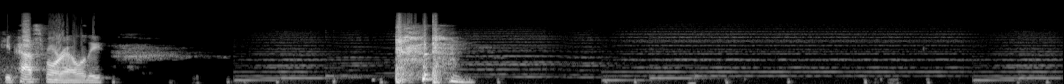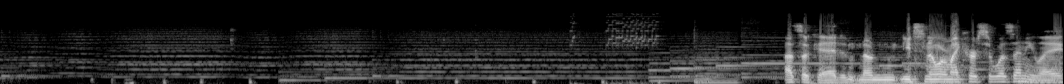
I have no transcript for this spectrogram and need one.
He passed morality. That's okay, I didn't know, need to know where my cursor was anyway.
